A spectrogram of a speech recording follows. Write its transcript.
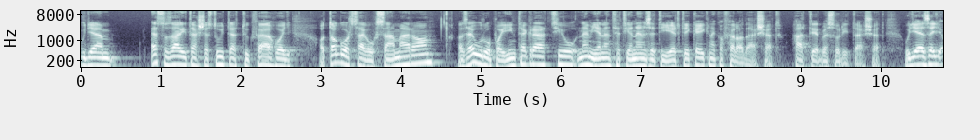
Ugye ezt az állítást ezt úgy tettük fel, hogy a tagországok számára az európai integráció nem jelentheti a nemzeti értékeiknek a feladását, háttérbe szorítását. Ugye ez egy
